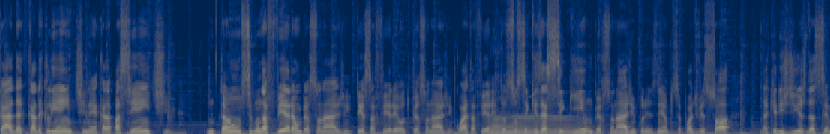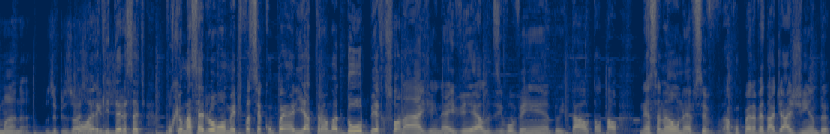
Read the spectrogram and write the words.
cada, cada cliente, né? Cada paciente. Então, segunda-feira é um personagem, terça-feira é outro personagem, quarta-feira. Então, se você quiser seguir um personagem, por exemplo, você pode ver só naqueles dias da semana, os episódios Olha que dias. interessante. Porque uma série normalmente você acompanharia a trama do personagem, né? E ver ela desenvolvendo e tal, tal, tal. Nessa não, né? Você acompanha, na verdade, a agenda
